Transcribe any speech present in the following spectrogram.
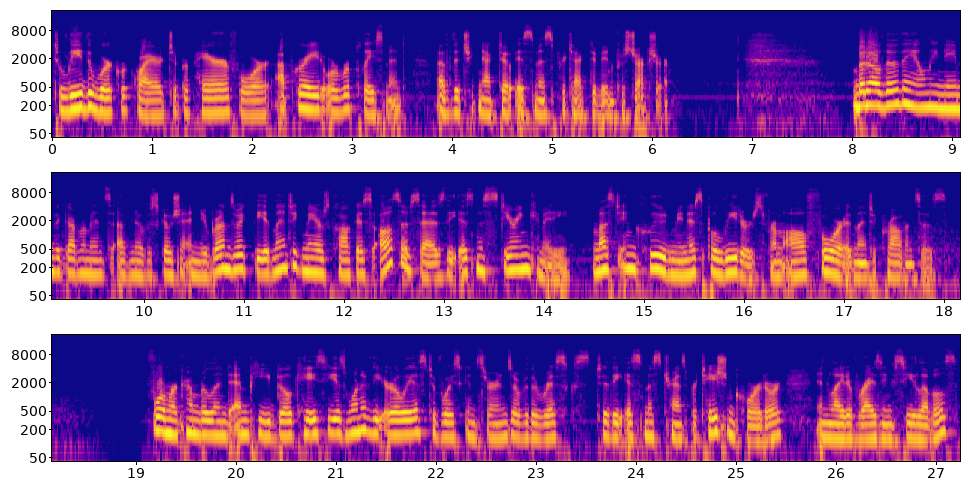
to lead the work required to prepare for upgrade or replacement of the Chignecto Isthmus protective infrastructure. But although they only name the governments of Nova Scotia and New Brunswick, the Atlantic Mayors Caucus also says the Isthmus Steering Committee must include municipal leaders from all four Atlantic provinces. Former Cumberland MP Bill Casey is one of the earliest to voice concerns over the risks to the Isthmus Transportation Corridor in light of rising sea levels.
